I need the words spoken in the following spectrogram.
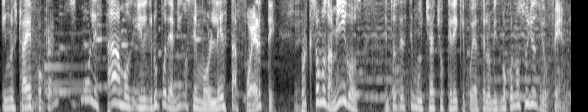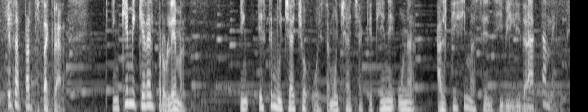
en nuestra época nos molestábamos y el grupo de amigos se molesta fuerte, Sí. porque somos amigos. Entonces este muchacho cree que puede hacer lo mismo con los suyos y ofende. Esa parte está clara. ¿En qué me queda el problema? En este muchacho o esta muchacha que tiene una altísima sensibilidad. Exactamente.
